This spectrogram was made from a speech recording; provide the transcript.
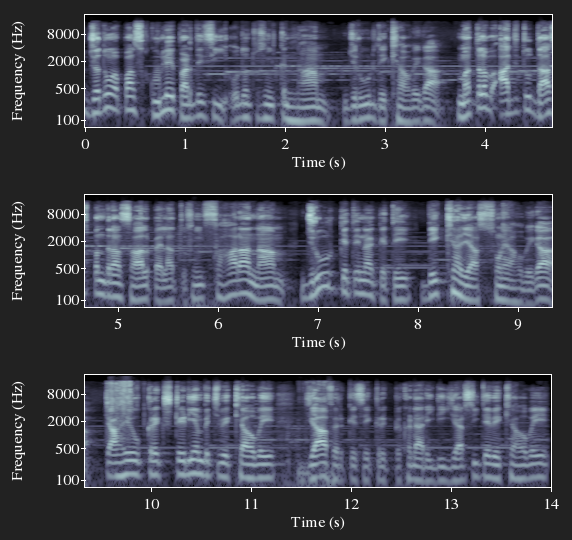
ਜਦੋਂ ਆਪਾਂ ਸਕੂਲੇ ਪੜ੍ਹਦੇ ਸੀ, ਉਦੋਂ ਤੁਸੀਂ ਇੱਕ ਨਾਮ ਜ਼ਰੂਰ ਦੇਖਿਆ ਹੋਵੇਗਾ। ਮਤਲਬ ਅੱਜ ਤੋਂ 10-15 ਸਾਲ ਪਹਿਲਾਂ ਤੁਸੀਂ ਸਹਾਰਾ ਨਾਮ ਜ਼ਰੂਰ ਕਿਤੇ ਨਾ ਕਿਤੇ ਦੇਖਿਆ ਜਾਂ ਸੁਣਿਆ ਹੋਵੇਗਾ। ਚਾਹੇ ਉਹ ਕ੍ਰਿਕਟ ਸਟੇਡੀਅਮ ਵਿੱਚ ਵੇਖਿਆ ਹੋਵੇ, ਜਾਂ ਫਿਰ ਕਿਸੇ ਕ੍ਰਿਕਟ ਖਿਡਾਰੀ ਦੀ ਜਰਸੀ ਤੇ ਵੇਖਿਆ ਹੋਵੇ,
